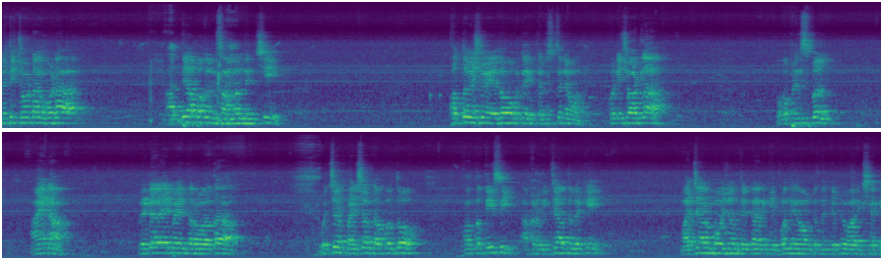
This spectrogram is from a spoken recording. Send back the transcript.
ప్రతి చోట కూడా అధ్యాపకులకు సంబంధించి కొత్త విషయం ఏదో ఒకటి తెలుస్తూనే ఉంది కొన్ని చోట్ల ఒక ప్రిన్సిపల్ ఆయన రిటైర్ అయిపోయిన తర్వాత వచ్చిన పెన్షన్ డబ్బులతో కొంత తీసి అక్కడ విద్యార్థులకి మధ్యాహ్నం భోజనం తినడానికి ఇబ్బందిగా ఉంటుందని చెప్పి వారికి షెడ్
